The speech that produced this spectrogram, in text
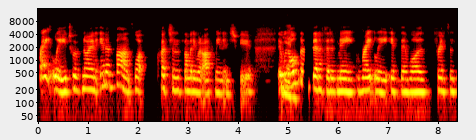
greatly to have known in advance what questions somebody would ask me in an interview. It would yeah. also have benefited me greatly if there was, for instance,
